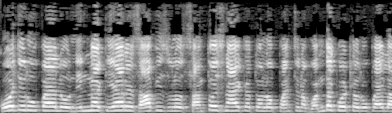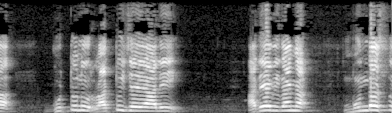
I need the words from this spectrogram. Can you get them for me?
కోటి రూపాయలు నిన్న టీఆర్ఎస్ ఆఫీసులో సంతోష్ నాయకత్వంలో పంచిన వంద కోట్ల రూపాయల గుట్టును రట్టు చేయాలి. అదేవిధంగా ముందస్తు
